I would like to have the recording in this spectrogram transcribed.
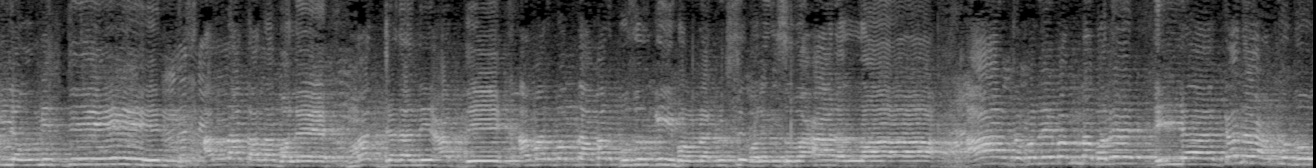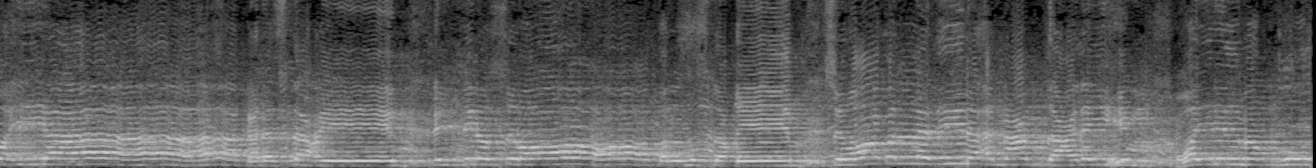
মালিক ইয়াউমিদ্দিন আল্লাহ তাআলা বলে মাজ্জাদানি আব্দি আমার বান্দা আমার বুজুর্গি বর্ণনা করছে বলেন সুবহানাল্লাহ আর যখন এই বান্দা বলে ইয়াকা না'বুদু ওয়া ইয়াকা নাস্তাঈন ইহদিনাস সিরাতাল মুস্তাকিম সিরাতাল الذين أنعمت عليهم غير المغضوب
